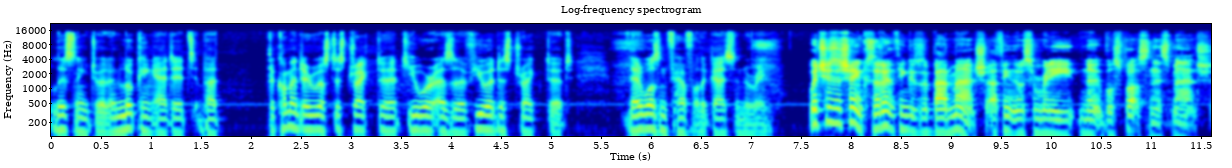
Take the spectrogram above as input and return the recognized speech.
listening to it and looking at it. But the commentary was distracted. You were as a viewer distracted. That wasn't fair for the guys in the ring. Which is a shame because I don't think it was a bad match. I think there were some really notable spots in this match.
